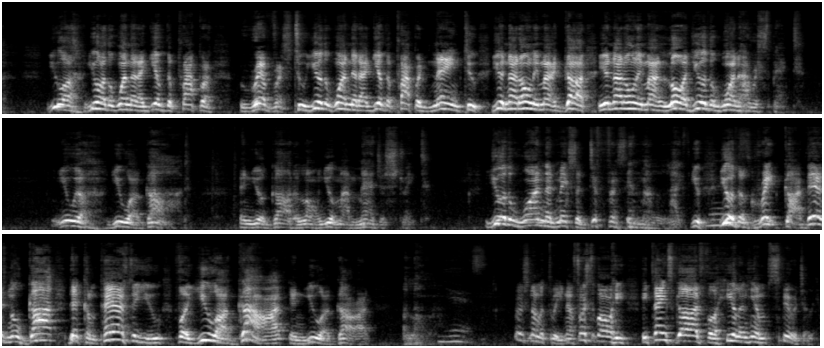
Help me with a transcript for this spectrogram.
you are, you are the one that I give the proper reverence to. You're the one that I give the proper name to. You're not only my God, you're not only my Lord, you're the one I respect. You are, you are God, and you're God alone. You're my magistrate. You're the one that makes a difference in my life. You, yes. You're the great God. There's no God that compares to you, for you are God and you are God alone. Yes. Verse number three. Now, first of all, he, he thanks God for healing him spiritually.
